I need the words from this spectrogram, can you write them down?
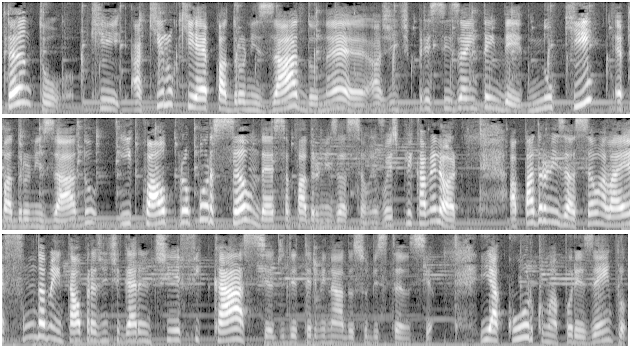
Tanto que aquilo que é padronizado, né, a gente precisa entender no que é padronizado e qual proporção dessa padronização. Eu vou explicar melhor. A padronização ela é fundamental para a gente garantir eficácia de determinada substância. E a cúrcuma, por exemplo,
